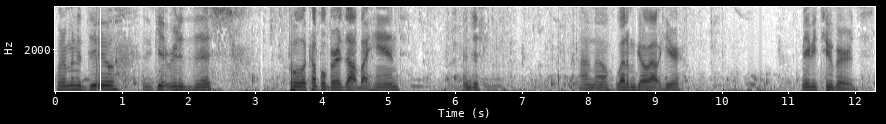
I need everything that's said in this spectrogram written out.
What I'm going to do is get rid of this, pull a couple birds out by hand, and just I don't know, let them go out here. Maybe two birds.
